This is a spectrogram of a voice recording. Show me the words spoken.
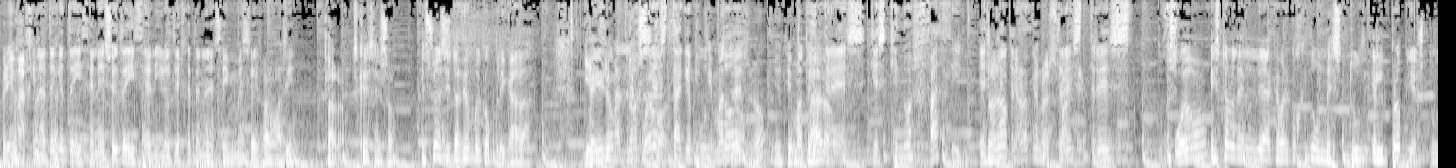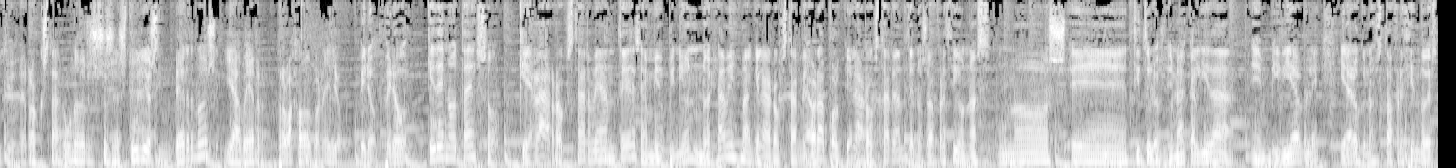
pero imagínate que te dicen eso y te dicen, y lo tienes que tener en seis meses o algo así. claro, es que es eso. Es una situación muy complicada. Y pero encima no sé juegos, hasta qué y encima punto- tres, ¿no? Y encima tres. tres, que es que no es fácil. Es No, no, tres- claro que no es tres, fácil. Tres juegos. Esto lo tendría que haber cogido un estudio, el propio estudio de Rockstar, uno de sus estudios internos y haber trabajado con ello. Pero, pero, ¿qué denota eso? Que la Rockstar de antes, en mi opinión, no es la misma que la Rockstar de ahora, porque la Rockstar de antes nos ha ofrecido unos, unos eh, títulos de una calidad envidiable, y ahora lo que nos está ofreciendo es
